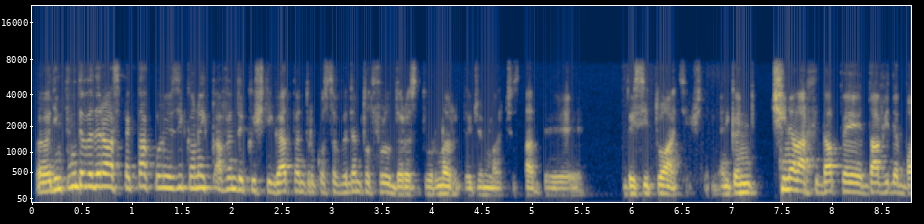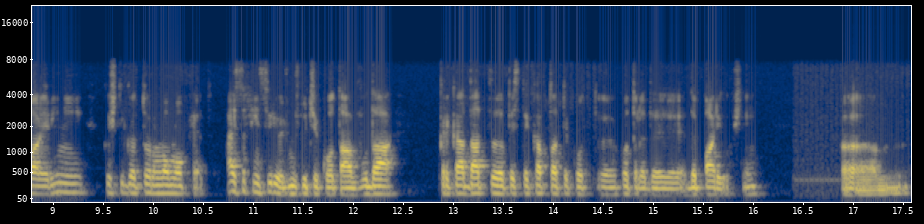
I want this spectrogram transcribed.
Uh, din punct de vedere al spectacolului, eu zic că noi avem de câștigat pentru că o să vedem tot felul de răsturnări de genul acesta de, de situație. Știi? Adică cine l-ar fi dat pe Davide Ballerini câștigătorul în Lomlopet? Hai să fim serioși, nu știu ce cot a avut, dar cred că a dat uh, peste cap toate cot, uh, cotele de, de pariu. Știi? Um,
